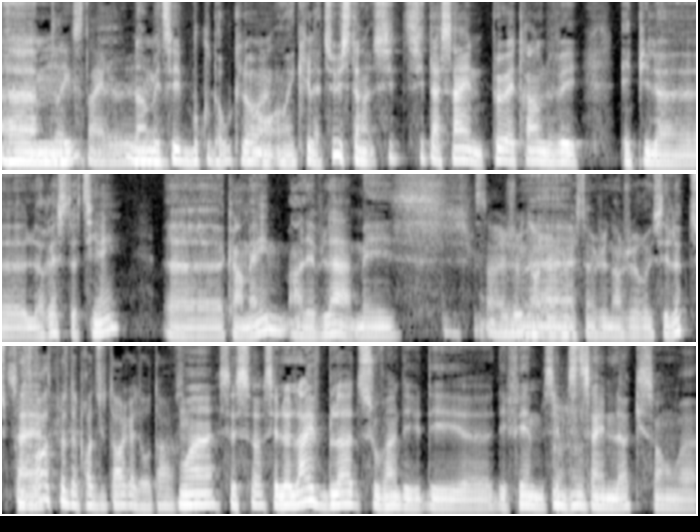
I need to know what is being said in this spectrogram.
Euh, Blake Snyder. Non, mais tu sais, beaucoup d'autres, là, ont, ont écrit là-dessus. Si, t'en- si, si ta scène peut être enlevée, et puis le, le reste tient, euh, quand même, enlève-la, mais... C'est un jeu dangereux. C'est un jeu dangereux. C'est là que tu C'est une perds... phrase plus de producteur que d'auteur. ça. Ouais, c'est ça. C'est le lifeblood souvent des des, euh, des films, ces Mhm. petites scènes là qui sont. euh,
